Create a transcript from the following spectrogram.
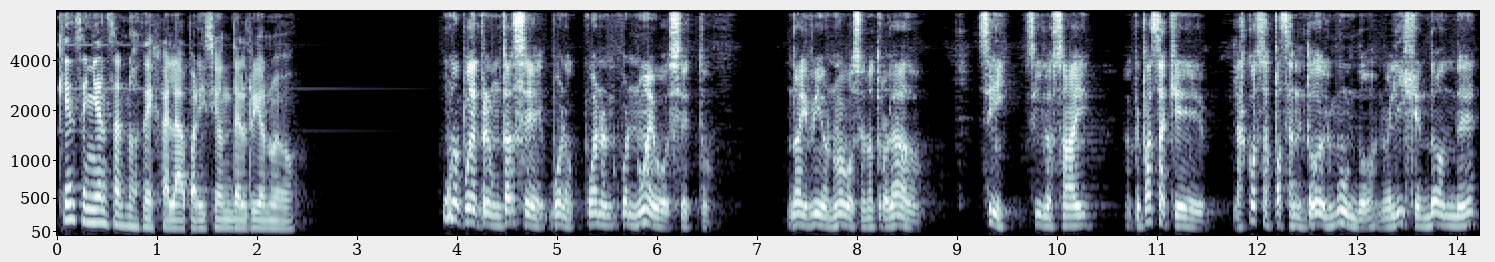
¿Qué enseñanzas nos deja la aparición del río nuevo? Uno puede preguntarse, bueno, ¿cuán, nuevo es esto? ¿No hay ríos nuevos en otro lado? Sí, sí los hay. Lo que pasa es que las cosas pasan en todo el mundo, no eligen dónde,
